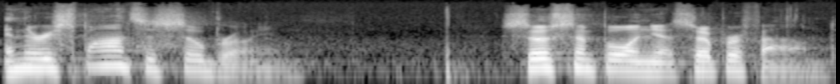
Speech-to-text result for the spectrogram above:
And the response is so brilliant, so simple and yet so profound.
